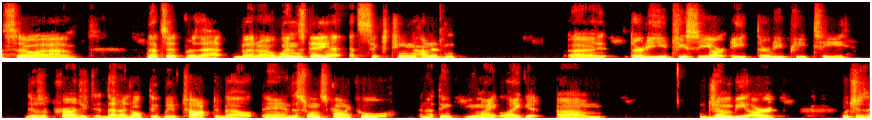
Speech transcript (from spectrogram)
So uh that's it for that. But uh Wednesday at 1600 uh 30 UTC or 830 PT, there's a project that I don't think we've talked about, and this one's kind of cool, and I think you might like it. Um Jumby Art, which is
